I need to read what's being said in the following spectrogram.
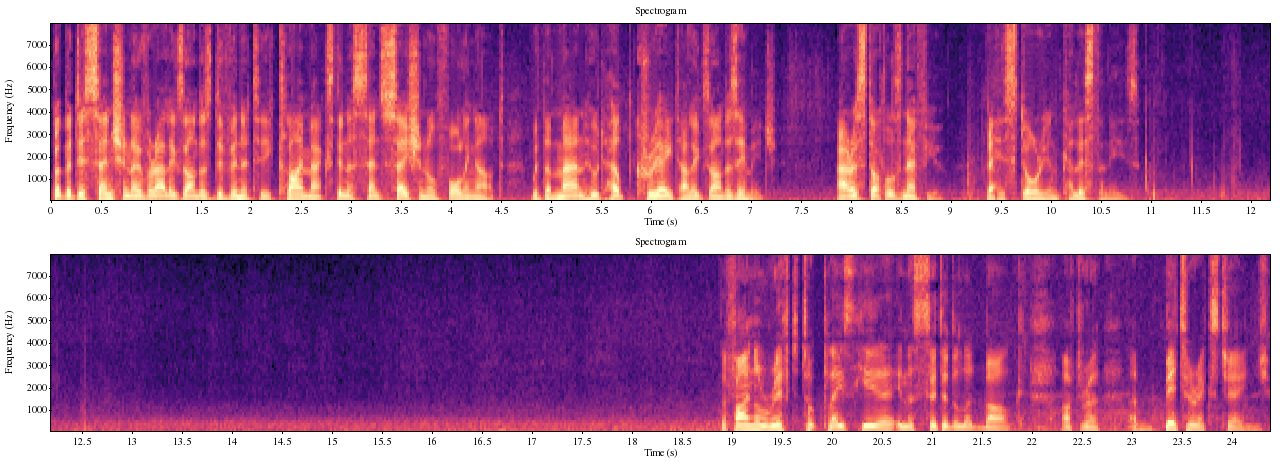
But the dissension over Alexander's divinity climaxed in a sensational falling out with the man who'd helped create Alexander's image, Aristotle's nephew, the historian Callisthenes. The final rift took place here in the citadel at Balkh after a, a bitter exchange.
